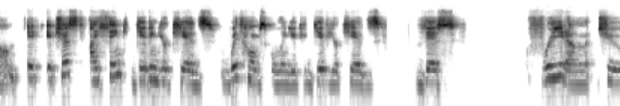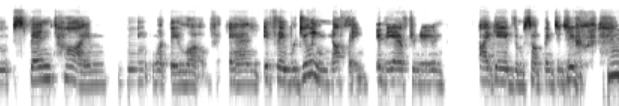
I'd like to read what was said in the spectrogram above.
um, it it just I think giving your kids with homeschooling, you can give your kids this freedom to spend time doing what they love. And if they were doing nothing in the afternoon, I gave them something to do. Mm-hmm.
